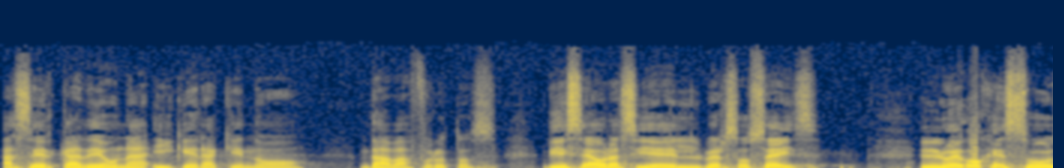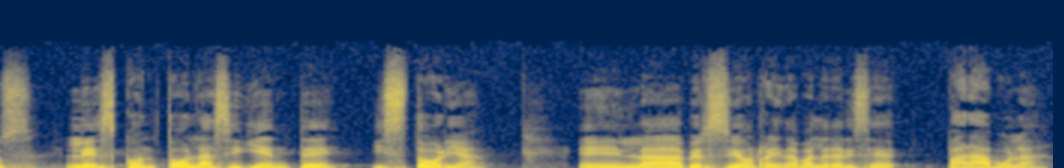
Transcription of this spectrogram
acerca de una higuera que no daba frutos. Dice ahora sí el verso 6, luego Jesús les contó la siguiente historia. En la versión Reina Valera dice parábola.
